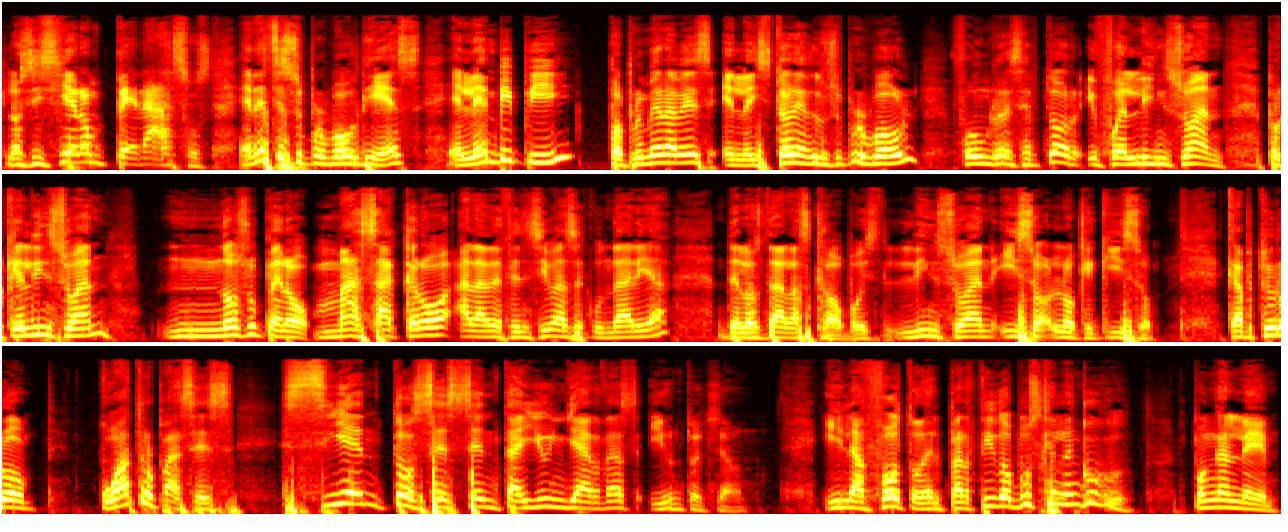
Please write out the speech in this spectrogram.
Los hicieron pedazos. En este Super Bowl 10, el MVP por primera vez en la historia de un Super Bowl fue un receptor y fue Lin Swan, porque Lin Swan no superó, masacró a la defensiva secundaria de los Dallas Cowboys. Lin Swan hizo lo que quiso. Capturó cuatro pases, 161 yardas y un touchdown. Y la foto del partido, búsquenla en Google Pónganle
